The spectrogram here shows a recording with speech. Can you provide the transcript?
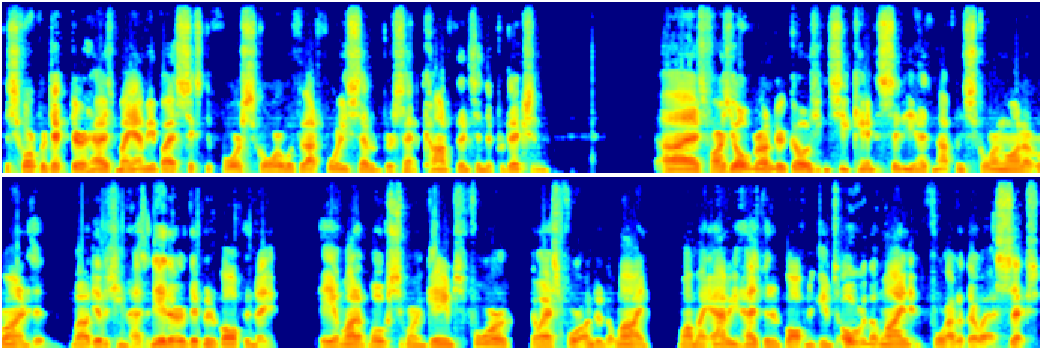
The score predictor has Miami by a 6 to 4 score with about 47% confidence in the prediction. Uh, as far as the over under goes, you can see Kansas City has not been scoring a lot of runs, and well, the other team hasn't either. They've been involved in a, a lot of low scoring games, for the last four under the line, while Miami has been involved in games over the line in four out of their last six.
